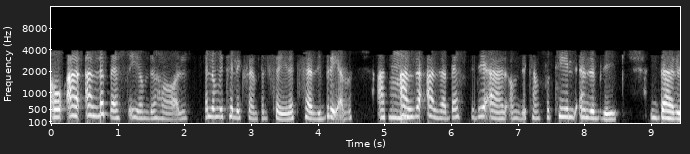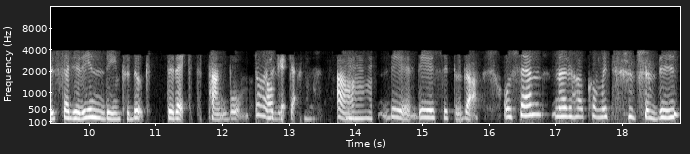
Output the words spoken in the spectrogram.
och allra bäst är om du har, eller om vi till exempel säger ett säljbrev, att mm. allra, allra bäst det är om du kan få till en rubrik där du säljer in din produkt direkt, pang bom. Då har okay. du lyckats. Ja, mm. det, det är superbra. Och sen när du har kommit förbi,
